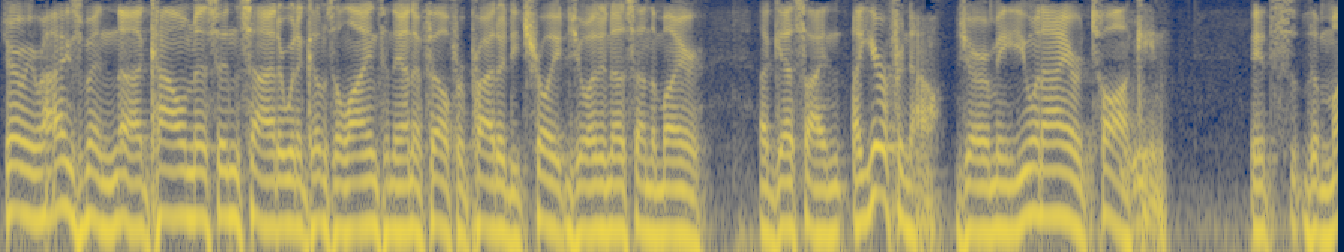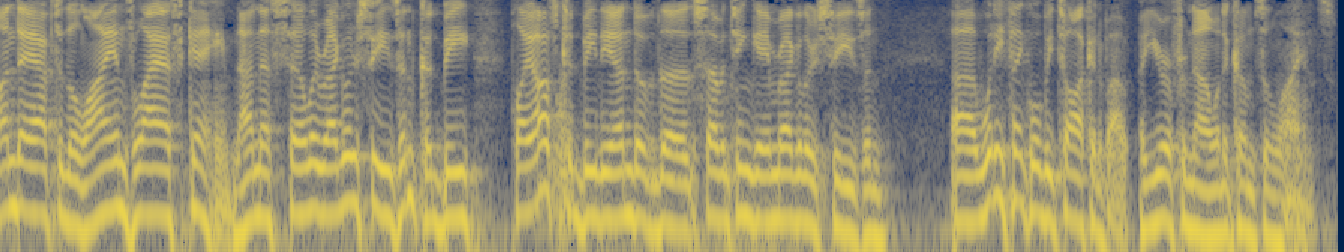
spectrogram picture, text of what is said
Jeremy Reisman, uh, columnist, insider when it comes to Lions in the NFL for Pride of Detroit, joining us on the Meijer. I guess I a year from now, Jeremy, you and I are talking. It's the Monday after the Lions' last game, not necessarily regular season. Could be playoffs. Could be the end of the 17 game regular season. Uh, what do you think we'll be talking about a year from now when it comes to the Lions?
